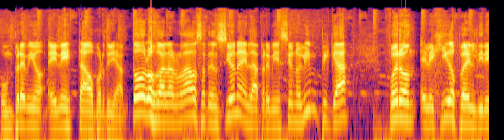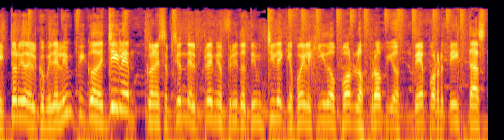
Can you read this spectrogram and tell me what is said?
un premio en esta oportunidad. Todos los galardonados, atención, en la premiación olímpica fueron elegidos por el directorio del Comité Olímpico de Chile, con excepción del premio Espíritu Team Chile que fue elegido por los propios deportistas.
